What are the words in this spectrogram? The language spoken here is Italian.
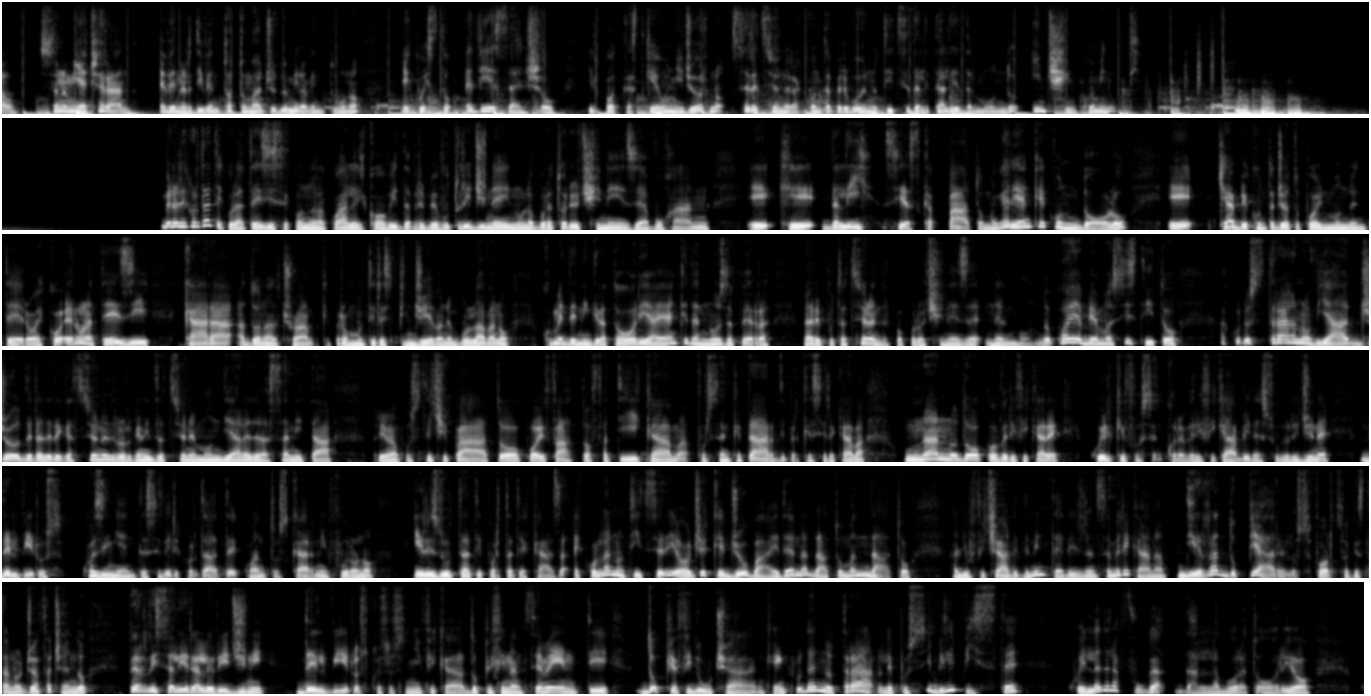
Ciao, sono Mia Ceran. È venerdì 28 maggio 2021 e questo è The Essential, il podcast che ogni giorno seleziona e racconta per voi notizie dall'Italia e dal mondo in 5 minuti. Ve la ricordate quella tesi secondo la quale il Covid avrebbe avuto origine in un laboratorio cinese a Wuhan e che da lì sia scappato, magari anche con dolo, e che abbia contagiato poi il mondo intero? Ecco, era una tesi cara a Donald Trump, che però molti respingevano e bollavano come denigratoria e anche dannosa per la reputazione del popolo cinese nel mondo. Poi abbiamo assistito a quello strano viaggio della delegazione dell'Organizzazione Mondiale della Sanità, prima posticipato, poi fatto a fatica, ma forse anche tardi perché si recava un anno dopo a verificare quel che fosse ancora verificabile sull'origine del virus. Quasi niente se vi ricordate quanto scarni furono i risultati portati a casa. Ecco, la notizia di oggi è che Joe Biden ha dato mandato agli ufficiali dell'intelligence americana di raddoppiare lo sforzo che stanno già facendo per risalire alle origini del virus. Questo significa doppi finanziamenti, doppia fiducia anche, includendo tra le possibili piste quella della fuga dal laboratorio.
